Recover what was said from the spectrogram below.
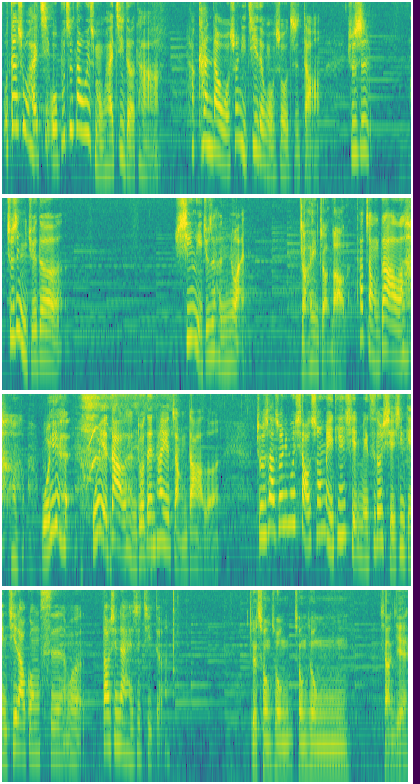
我但是我还记，我不知道为什么我还记得他。他看到我说：“你记得我？”我说：“我知道。”就是，就是你觉得心里就是很暖。那他已经长大了，他长大了，我也我也大了很多，但他也长大了。就是他说：“你我小时候每天写，每次都写信给你寄到公司，我到现在还是记得。就匆匆匆匆相见，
